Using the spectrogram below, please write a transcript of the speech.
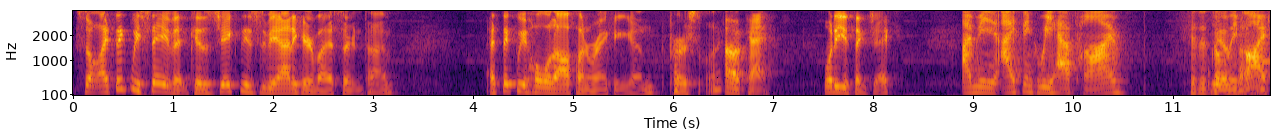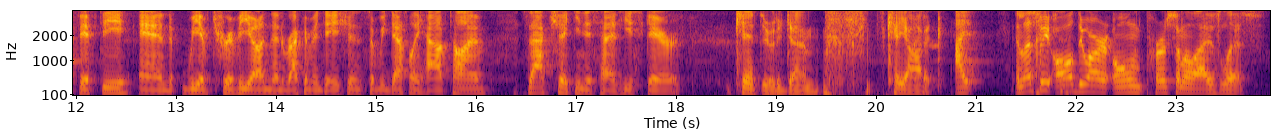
So I think we save it because Jake needs to be out of here by a certain time. I think we hold off on ranking again, personally. okay. What do you think, Jake? I mean, I think we have time because it's We only 5:50 and we have trivia and then recommendations, so we definitely have time. Zach shaking his head. He's scared. Can't do it again it's chaotic I unless we all do our own personalized lists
